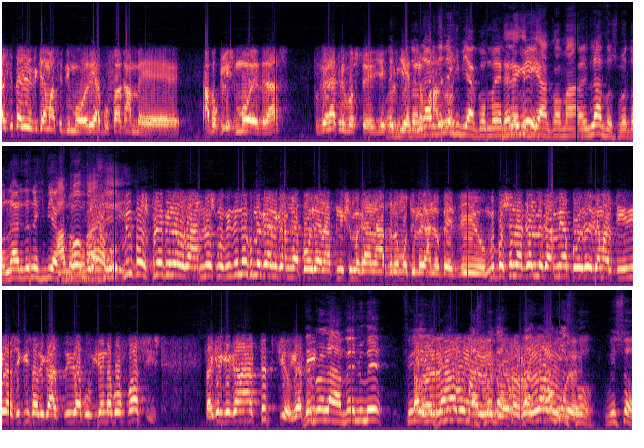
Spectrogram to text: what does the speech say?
άσχετα για τη δικιά μας την τιμωρία που φάγαμε αποκλεισμό έδρας, που δεν είναι ακριβώς το ίδιο, Όχι, με γιατί τον είναι ο Άρη δεν παδός. έχει βγει ακόμα. Δεν εκπομπή. έχει βγει ακόμα. Κάνει λάθος. Με τον Άρη δεν έχει βγει ακόμα. Ακόμα, εκπομπή. εσύ- Μήπως πρέπει να οργανώσουμε, επειδή δεν έχουμε κάνει καμιά πορεία να πνίξουμε κανένα δρόμο του λεγανοπεδίου, μήπως να κάνουμε καμιά πορεία διαμαρτυρίας εκεί στα δικαστήρια που βγαίνουν αποφάσεις. Θα γίνει και κανένα τέτοιο. Γιατί Δεν προλαβαίνουμε. Φίλε, Θα γιατί- προλάβουμε, ας πω Αλέκο, κάτι. θα Α, άκου να σου προλάβουμε. πω. Μισό.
